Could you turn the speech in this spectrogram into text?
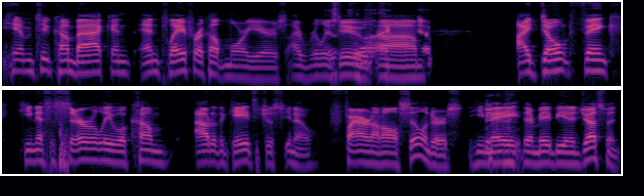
him to come back and and play for a couple more years. I really do. Um, yep. I don't think he necessarily will come out of the gates just you know firing on all cylinders. He may there may be an adjustment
